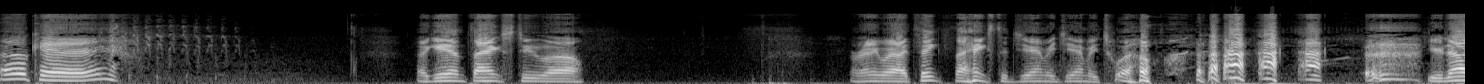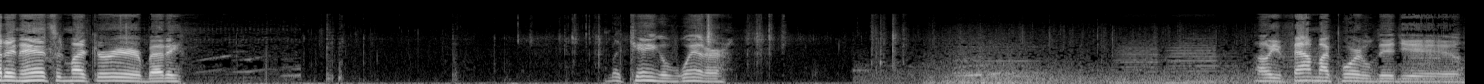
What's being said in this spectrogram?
Okay. Again, thanks to, uh, or anyway, I think thanks to Jammy Jammy 12. You're not enhancing my career, buddy. The king of winter. Oh, you found my portal, did you?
